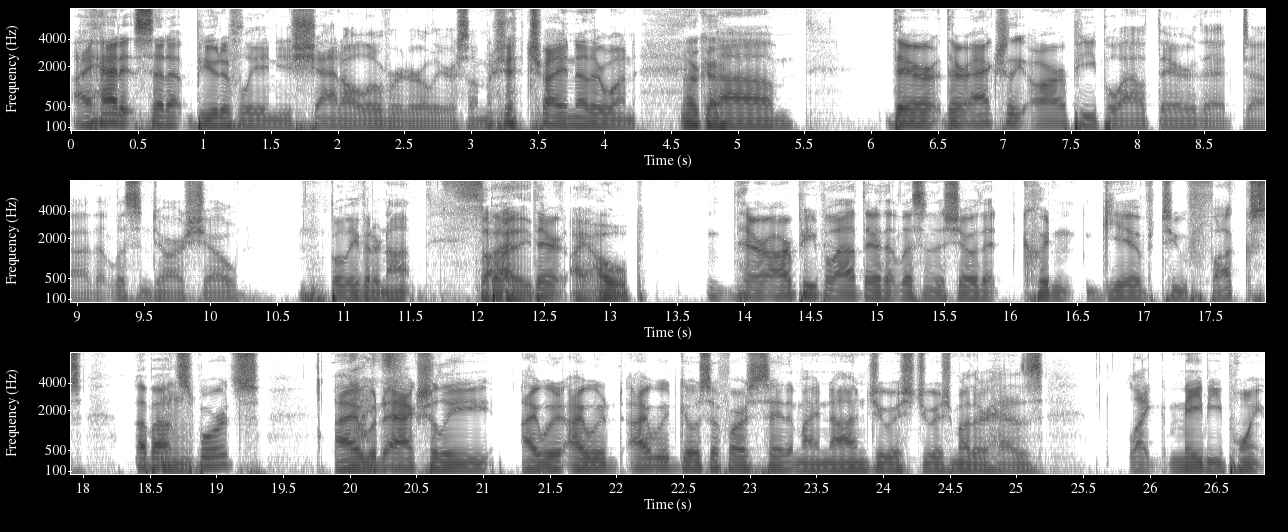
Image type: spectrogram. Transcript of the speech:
I had it set up beautifully and you shat all over it earlier. So I'm going to try another one. Okay. Um, there, there actually are people out there that uh, that listen to our show, believe it or not. so but I, there- I hope. there are people out there that listen to the show that couldn't give two fucks about Hmm. sports. I would actually I would I would I would go so far as to say that my non-Jewish Jewish mother has like maybe 0.5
